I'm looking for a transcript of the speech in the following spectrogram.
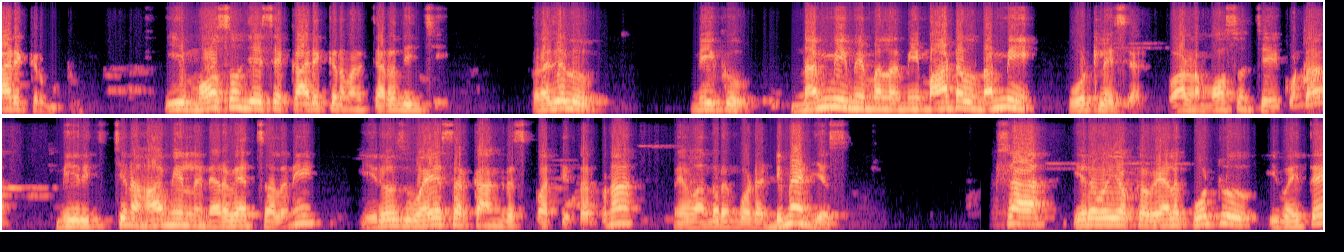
కార్యక్రమం. ఈ మోసం చేసే కార్యక్రమాన్ని తెరదించి ప్రజలు మీకు నమ్మి మిమ్మల్ని మీ మాటలు నమ్మి ఓట్లేశారు. వాళ్ళని మోసం చేయకుండా మీరు ఇచ్చిన హామీలను నెరవేర్చాలని ఈరోజు వైఎస్ఆర్ కాంగ్రెస్ పార్టీ తరఫున మేమందరం కూడా డిమాండ్ చేస్తున్నాం. లక్ష ఇరవై ఒక్క వేల కోట్లు ఇవైతే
